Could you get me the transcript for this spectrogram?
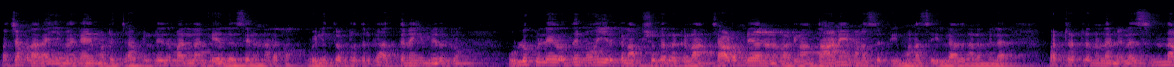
பச்சை மிளகாயும் வெங்காயம் மட்டும் சாப்பிட்டுக்கிட்டு இது மாதிரிலாம் கேது தசையில் நடக்கும். வெளித்தோற்றத்திற்கு அத்தனையும் இருக்கும். உள்ளுக்குள்ளே வந்து நோய் இருக்கலாம் சுகர் இருக்கலாம் சாப்பிட முடியாத நிலைமை இருக்கலாம் தானே மனசுக்கு மனசு இல்லாத நிலைமையில் பற்றற்ற நிலைமையில் சின்ன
